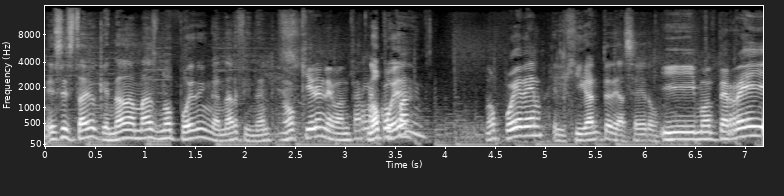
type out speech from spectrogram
Ese estadio que nada más no pueden ganar finales. No quieren levantar la No copa. pueden. No pueden. El gigante de acero. Y Monterrey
